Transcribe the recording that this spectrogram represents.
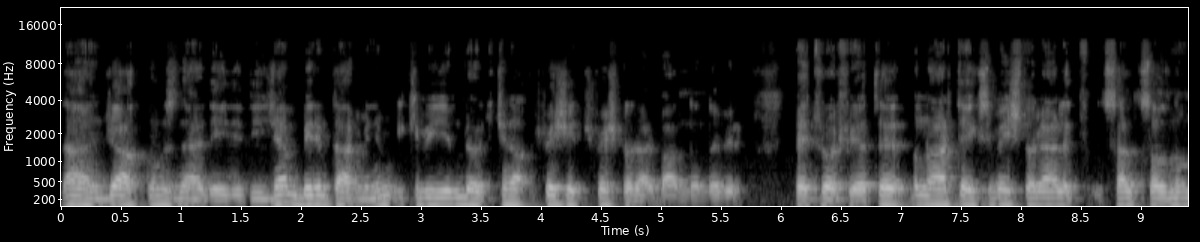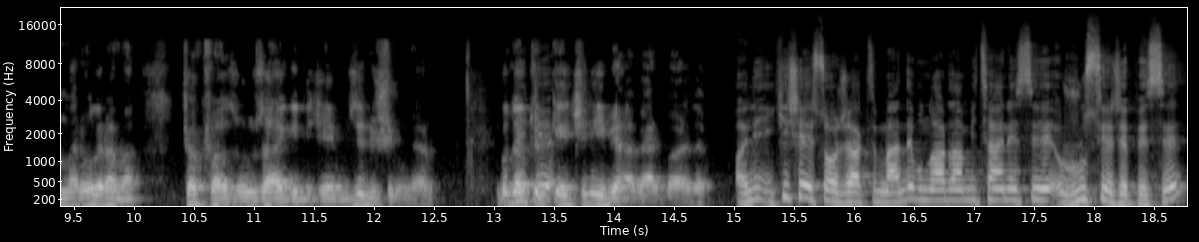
daha önce aklımız neredeydi diyeceğim. Benim tahminim 2024 için 65-75 dolar bandında bir petrol fiyatı. Bunun artı eksi 5 dolarlık salınımları olur ama çok fazla uzağa gideceğimizi düşünmüyorum. Bu da Peki, Türkiye için iyi bir haber bu arada. Ali iki şey soracaktım ben de. Bunlardan bir tanesi Rusya cephesi.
